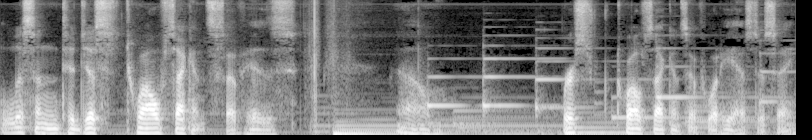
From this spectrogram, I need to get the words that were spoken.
listen to just 12 seconds of his um, first 12 seconds of what he has to say.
